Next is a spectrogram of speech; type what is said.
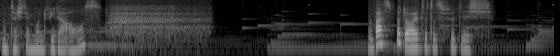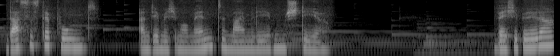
und durch den Mund wieder aus. Was bedeutet es für dich? Das ist der Punkt, an dem ich im Moment in meinem Leben stehe. Welche Bilder,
